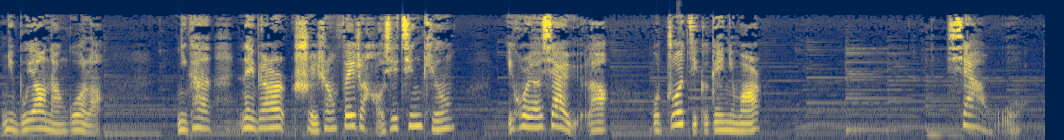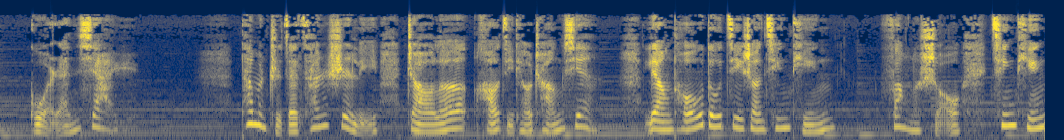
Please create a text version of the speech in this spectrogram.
你不要难过了。你看那边水上飞着好些蜻蜓，一会儿要下雨了，我捉几个给你玩。”下午果然下雨。他们只在餐室里找了好几条长线，两头都系上蜻蜓，放了手，蜻蜓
